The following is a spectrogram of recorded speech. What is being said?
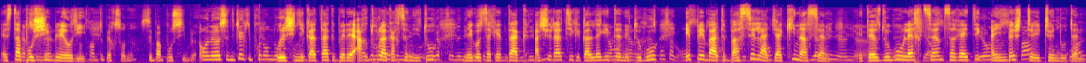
Ez da posible hori. Gure sindikatak bere ardurak hartzen ditu, negoziaketak aseratik galdegiten ditugu, epe bat bazela jakina zen, eta ez dugu lertzen zergaitik hainbeste itxoin duten.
